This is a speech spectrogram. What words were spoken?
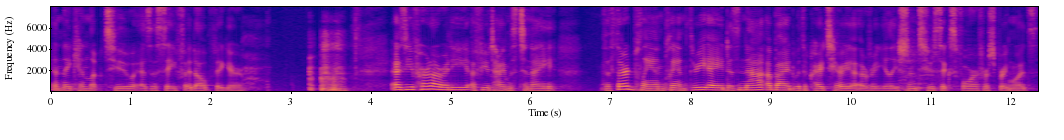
and they can look to as a safe adult figure. as you've heard already a few times tonight, the third plan, Plan 3A, does not abide with the criteria of Regulation 264 for Springwoods.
